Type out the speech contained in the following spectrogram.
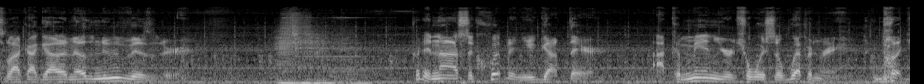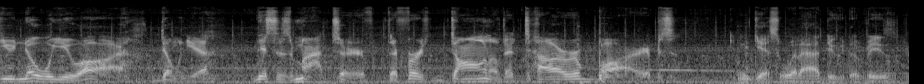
Looks like I got another new visitor. Pretty nice equipment you got there. I commend your choice of weaponry. But you know where you are, don't you? This is my turf, the first dawn of the Tower of Barbs. And guess what I do to visitors?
